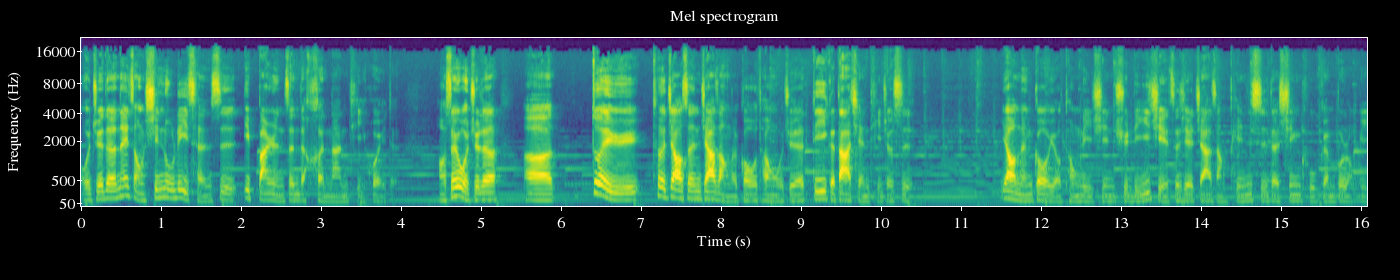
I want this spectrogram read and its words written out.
我觉得那种心路历程是一般人真的很难体会的。哦，所以我觉得，呃。对于特教生家长的沟通，我觉得第一个大前提就是要能够有同理心，去理解这些家长平时的辛苦跟不容易。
